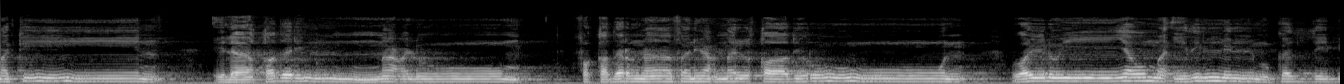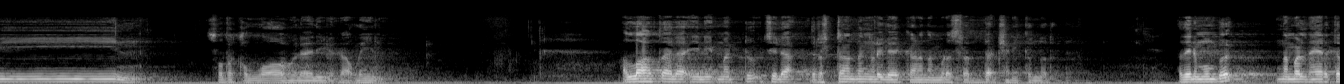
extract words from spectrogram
مكين إلى قدر معلوم فقدرنا فنعم القادرون ويل يومئذ للمكذبين صدق الله العلي العظيم അള്ളാഹു താല ഇനി മറ്റു ചില ദൃഷ്ടാന്തങ്ങളിലേക്കാണ് നമ്മുടെ ശ്രദ്ധ ക്ഷണിക്കുന്നത്. അതിനു മുമ്പ് നമ്മൾ നേരത്തെ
